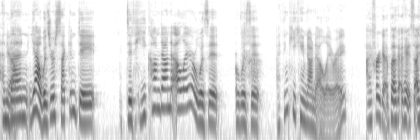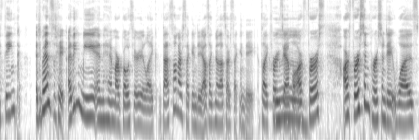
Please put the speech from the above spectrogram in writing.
And Yeah. then yeah, was your second date did he come down to LA or was it or was it I think he came down to LA, right? I forget. But okay, so I think it depends. Okay, I think me and him are both very like that's not our second date. I was like, no, that's our second date. Like for example, our mm. first our first in person date was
